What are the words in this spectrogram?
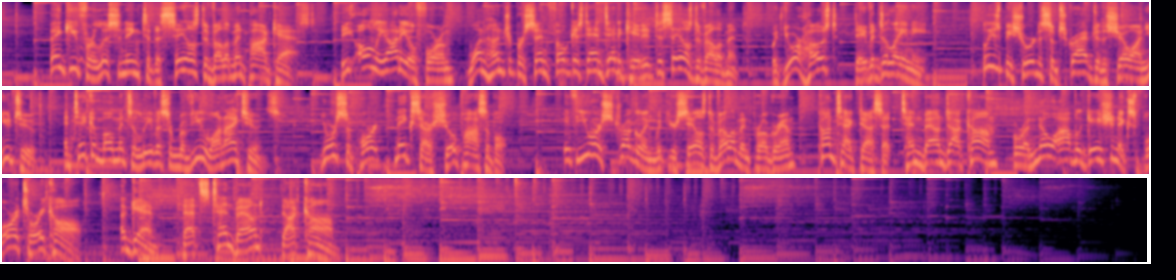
Thank you for listening to the Sales Development Podcast, the only audio forum 100% focused and dedicated to sales development, with your host, David Dulany. Please be sure to subscribe to the show on YouTube and take a moment to leave us a review on iTunes. Your support makes our show possible. If you are struggling with your sales development program, contact us at tenbound.com for a no obligation exploratory call. Again, that's tenbound.com.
